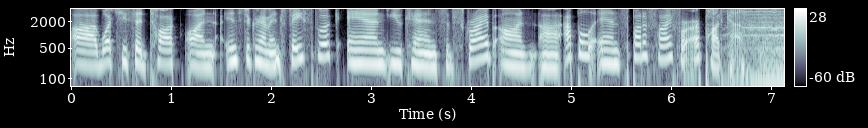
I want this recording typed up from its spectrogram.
uh, What She Said Talk on Instagram and Facebook, and you can subscribe on uh, Apple and Spotify for our podcast.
